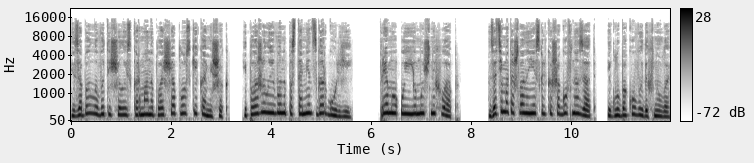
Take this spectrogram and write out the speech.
Изабелла вытащила из кармана плаща плоский камешек и положила его на постамент с горгульей, прямо у ее мощных лап. Затем отошла на несколько шагов назад и глубоко выдохнула.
